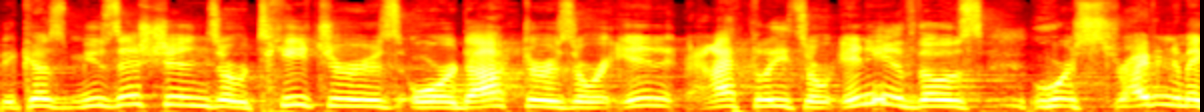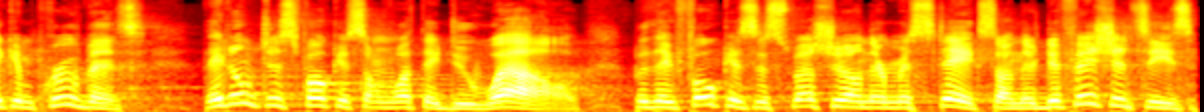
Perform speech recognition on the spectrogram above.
Because musicians or teachers or doctors or athletes or any of those who are striving to make improvements, they don't just focus on what they do well, but they focus especially on their mistakes, on their deficiencies,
